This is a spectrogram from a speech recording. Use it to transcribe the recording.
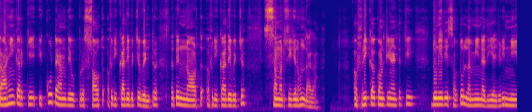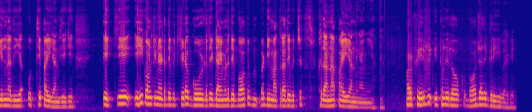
ਤਾਂ ਹੀ ਕਰਕੇ ਇੱਕੋ ਟਾਈਮ ਦੇ ਉੱਪਰ ਸਾਊਥ ਅਫਰੀਕਾ ਦੇ ਵਿੱਚ ਵਿੰਟਰ ਅਤੇ ਨਾਰਥ ਅਫਰੀਕਾ ਦੇ ਵਿੱਚ ਸਮਰ ਸੀਜ਼ਨ ਹੁੰਦਾ ਹੈਗਾ। ਅਫਰੀਕਾ ਕੰਟੀਨੈਂਟ 'ਚ ਹੀ ਦੁਨੀਆ ਦੀ ਸਭ ਤੋਂ ਲੰਮੀ ਨਦੀ ਹੈ, ਜਿਹੜੀ ਨੀਲ ਨਦੀ ਹੈ, ਉੱਥੇ ਪਾਈ ਜਾਂਦੀ ਹੈਗੀ। ਇੱਥੇ ਇਹੀ ਕੰਟੀਨੈਂਟ ਦੇ ਵਿੱਚ ਜਿਹੜਾ 골ਡ ਤੇ ਡਾਇਮੰਡ ਦੇ ਬਹੁਤ ਵੱਡੀ ਮਾਤਰਾ ਦੇ ਵਿੱਚ ਖਦਾਨਾਂ ਪਾਈ ਜਾਂਦੀਆਂ ਗੀਆਂ ਪਰ ਫਿਰ ਵੀ ਇੱਥੋਂ ਦੇ ਲੋਕ ਬਹੁਤ ਜ਼ਿਆਦਾ ਗਰੀਬ ਹੈਗੇ।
